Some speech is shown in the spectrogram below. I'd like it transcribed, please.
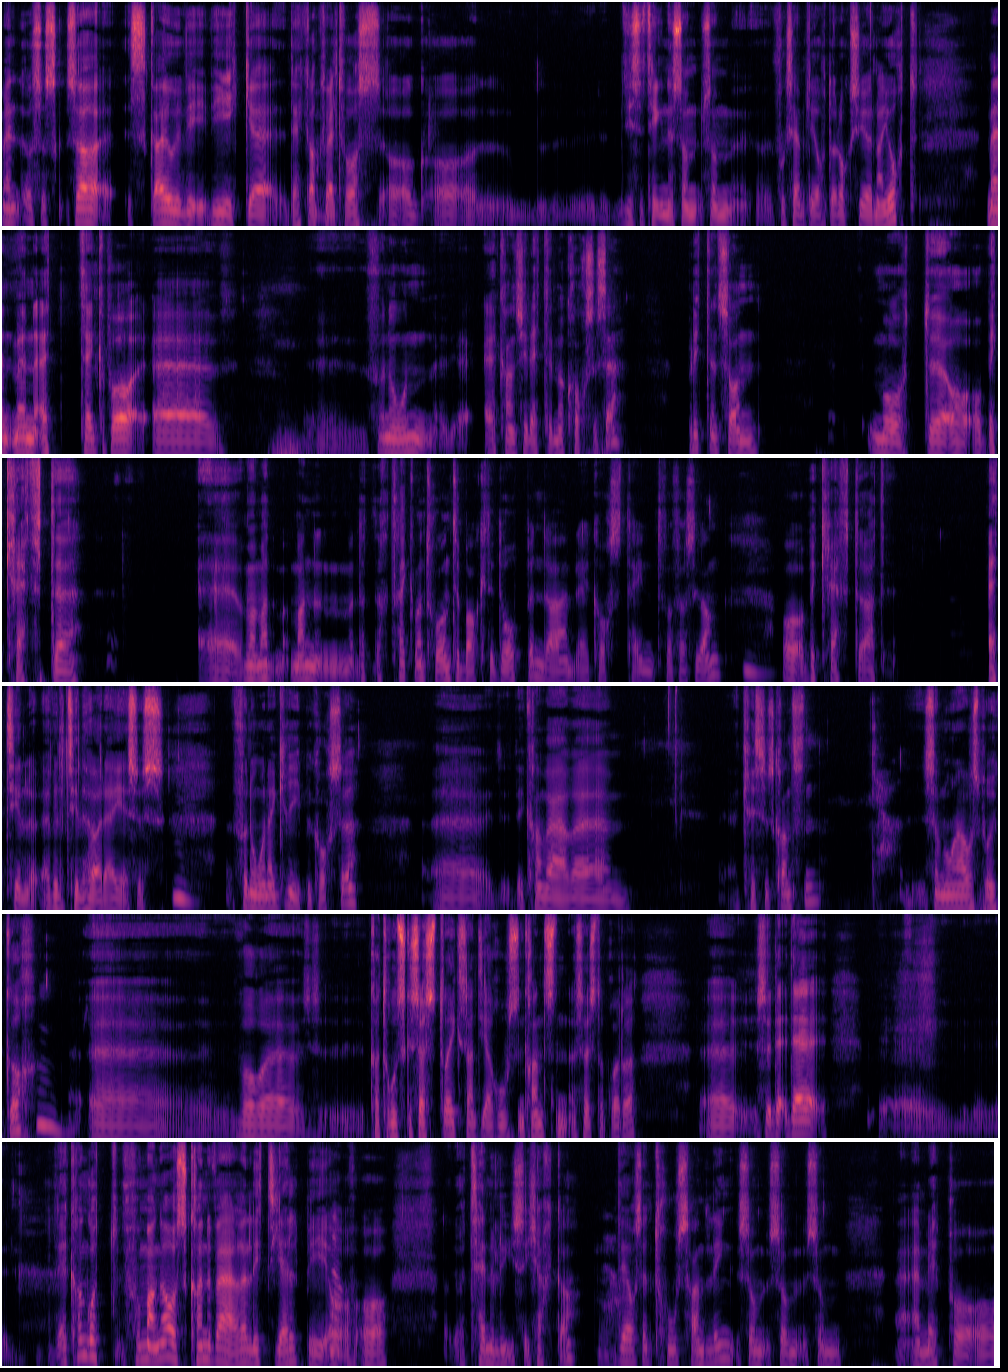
Men- så, så skal jo vi, vi ikke Det er ikke aktuelt for oss og, og, å disse tingene som, som f.eks. de ortodokse jødene har gjort. Men, men jeg tenker på eh, eh, For noen er kanskje dette med å korse seg blitt en sånn måte å, å bekrefte eh, man, man, da trekker man tråden tilbake til dåpen, da jeg ble korstegnet for første gang, mm. og bekrefter at jeg, til, jeg vil tilhøre deg, Jesus. Mm. For noen er gripekorset. Eh, det kan være eh, Kristuskransen. som noen av oss bruker. Mm. Eh, våre katolske søstre, ikke sant, de har rosenkransen, søsterbrødre. Så det, det, det kan godt, For mange av oss kan det være litt hjelp i å, Ja. å, å, tenne lys i kirka. Det er også en troshandling som, som, som er med på å,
